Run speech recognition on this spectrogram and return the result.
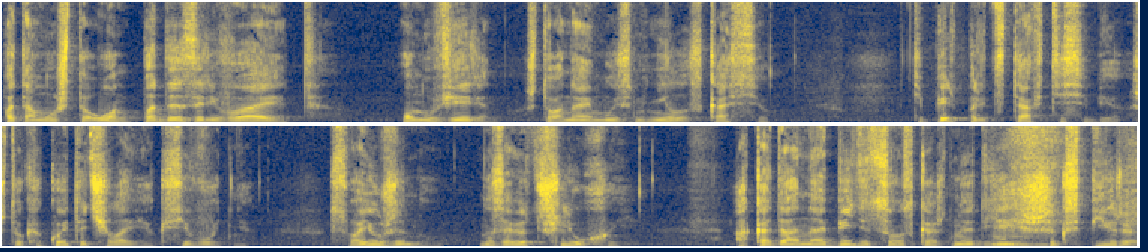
Потому что он подозревает, он уверен, что она ему изменила с Кассио. Теперь представьте себе, что какой-то человек сегодня свою жену назовет шлюхой, а когда она обидится, он скажет, ну это я из Шекспира.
